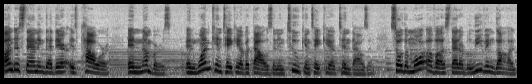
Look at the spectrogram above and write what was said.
Understanding that there is power in numbers, and one can take care of a thousand, and two can take care of ten thousand. So, the more of us that are believing God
